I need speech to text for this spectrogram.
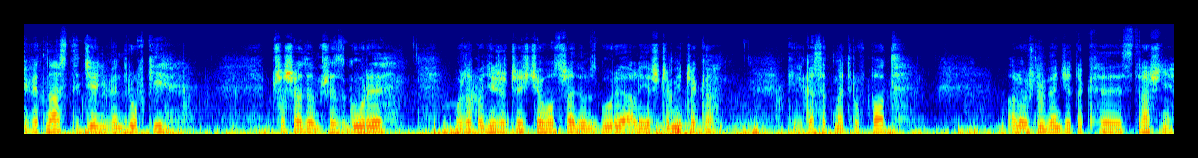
Dziewiętnasty dzień wędrówki. Przeszedłem przez góry. Można powiedzieć, że częściowo zszedłem z góry, ale jeszcze mnie czeka kilkaset metrów pod. Ale już nie będzie tak e, strasznie.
